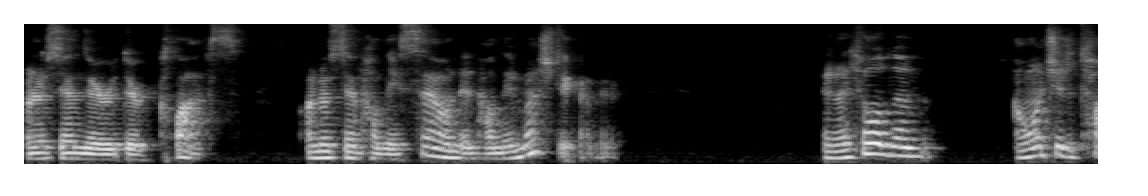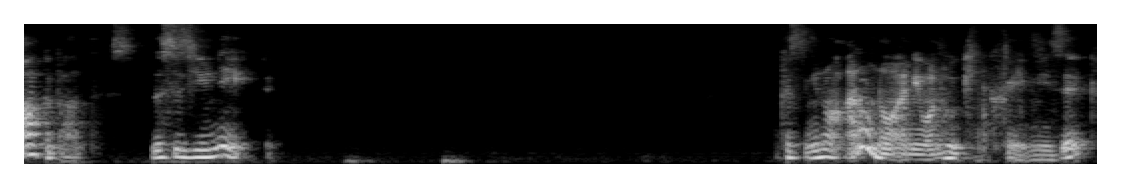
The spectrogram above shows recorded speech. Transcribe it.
understand their their clefs, understand how they sound and how they mesh together. And I told them, I want you to talk about this. This is unique. Because you know, I don't know anyone who can create music.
